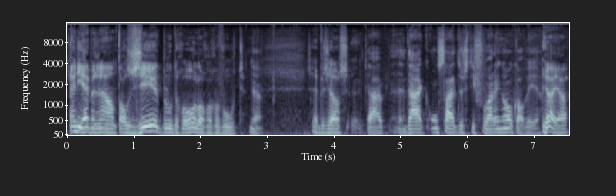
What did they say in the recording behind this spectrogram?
En die hebben een aantal zeer bloedige oorlogen gevoerd. Ja. Ze hebben zelfs... Ja, en daar ontstaat dus die verwarring ook alweer. Ja, ja.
